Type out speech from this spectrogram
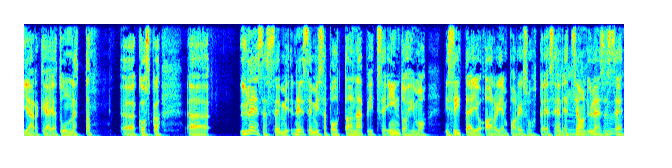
järkeä ja tunnetta, äh, koska äh, yleensä se, se, missä polttaa näpit, se intohimo, niin siitä ei ole arjen parisuhteeseen. Mm. Et se on yleensä mm. se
